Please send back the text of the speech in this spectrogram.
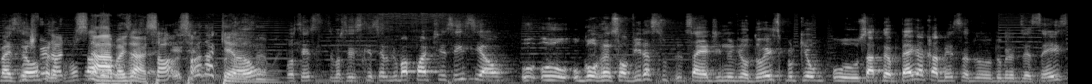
mas De não, verdade. pelo contrário. Ah, mas ah, só- ele- só naquelas, não, né, mano? Vocês, vocês esqueceram de uma parte essencial. O, o, o Gohan só vira Super Saiyajin nível 2 porque o, o Satan pega a cabeça do número 16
